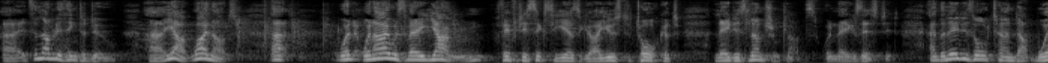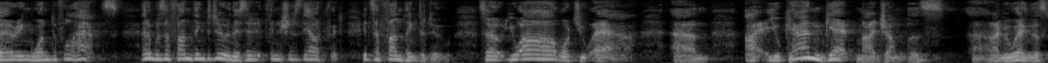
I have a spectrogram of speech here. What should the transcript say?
Uh, it's a lovely thing to do. Uh, yeah, why not? Uh, when, when I was very young, 50, 60 years ago, I used to talk at ladies' luncheon clubs when they existed. And the ladies all turned up wearing wonderful hats. And it was a fun thing to do. And they said it finishes the outfit. It's a fun thing to do. So you are what you are. Um, I, you can get my jumpers, uh, and I've been wearing these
